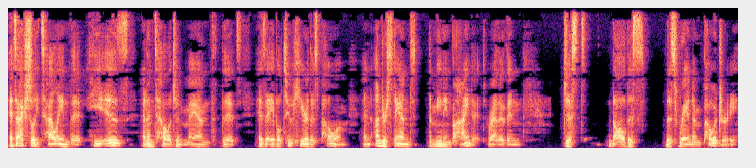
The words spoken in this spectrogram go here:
it's actually telling that he is an intelligent man that is able to hear this poem and understand the meaning behind it rather than just all this this random poetry.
